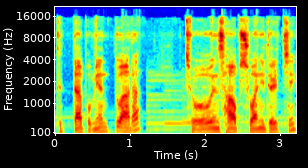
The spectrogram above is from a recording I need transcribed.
듣다 보면 또 알아? 좋은 사업 수완이 될지?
